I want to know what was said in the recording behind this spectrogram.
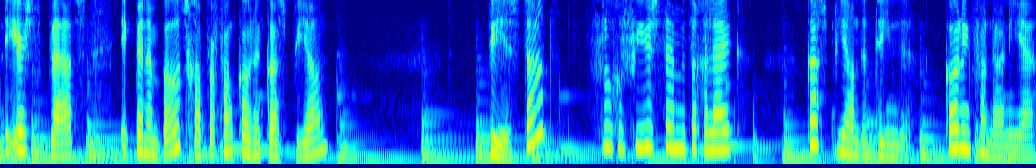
In de eerste plaats, ik ben een boodschapper van koning Caspian. Wie is dat? vroegen vier stemmen tegelijk. Caspian de tiende, koning van Narnia.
